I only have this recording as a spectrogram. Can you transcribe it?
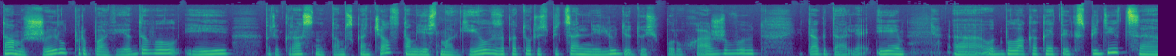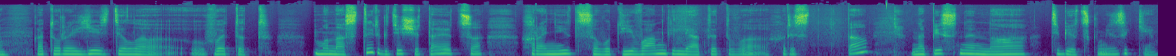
там жил, проповедовал и прекрасно там скончался. Там есть могила, за которой специальные люди до сих пор ухаживают и так далее. И э, вот была какая-то экспедиция, которая ездила в этот монастырь, где считается, хранится вот Евангелие от этого Христа, написанное на тибетском языке.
